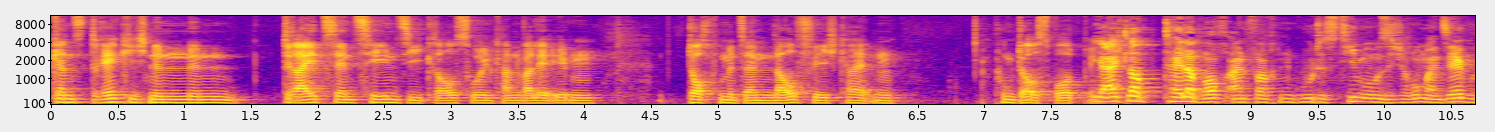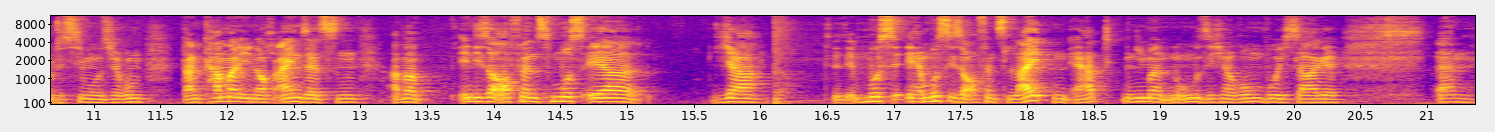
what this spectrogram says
ganz dreckig einen, einen 13-10-Sieg rausholen kann, weil er eben doch mit seinen Lauffähigkeiten Punkte aufs Board bringt. Ja, ich glaube, Taylor braucht einfach ein gutes Team um sich herum, ein sehr gutes Team um sich herum. Dann kann man ihn auch einsetzen. Aber in dieser Offense muss er, ja, muss, er muss diese Offense leiten. Er hat niemanden um sich herum, wo ich sage, ähm,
